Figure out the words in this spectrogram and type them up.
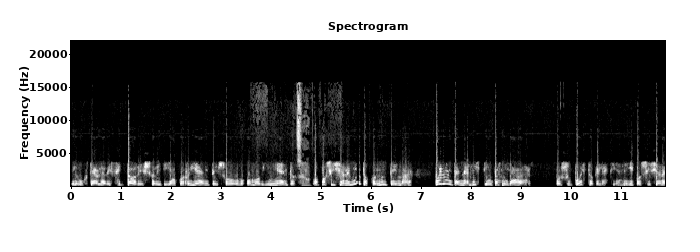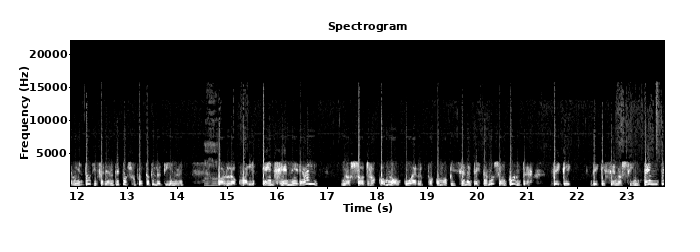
eh, usted habla de sectores, yo diría corrientes o, movimientos, o posicionamientos con un tema, pueden tener distintas miradas. Por supuesto que las tienen. Y posicionamientos diferentes, por supuesto que lo tienen. Por lo cual, en general, nosotros como cuerpo, como PICENET, estamos en contra de que, de que se nos intente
